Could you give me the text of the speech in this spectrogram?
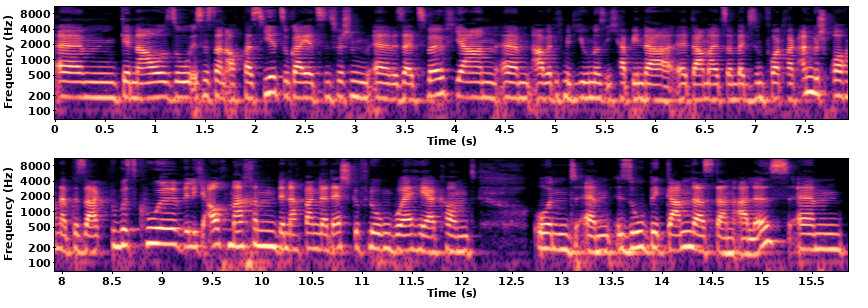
ähm, genau so ist es dann auch passiert. Sogar jetzt inzwischen äh, seit zwölf Jahren ähm, arbeite ich mit Yunus. Ich habe ihn da äh, damals dann bei diesem Vortrag angesprochen, habe gesagt, du bist cool, will ich auch machen, bin nach Bangladesch geflogen, wo er herkommt und ähm, so begann das dann alles. Ähm,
